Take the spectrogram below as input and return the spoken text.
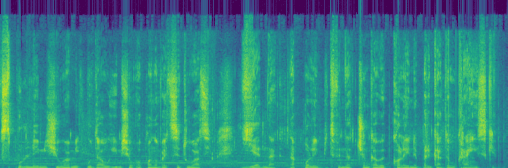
Wspólnymi siłami udało im się opanować sytuację, jednak na pole bitwy nadciągały kolejne brygady ukraińskie.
